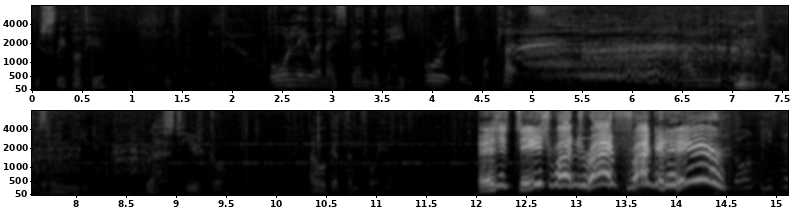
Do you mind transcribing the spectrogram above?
You sleep out here? Only when I spend the day foraging for plants. I'll look for the flowers we need. Rest, Yuriko. I will get them for you. Is it these ones right fucking here? Don't eat the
